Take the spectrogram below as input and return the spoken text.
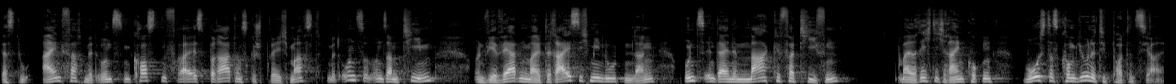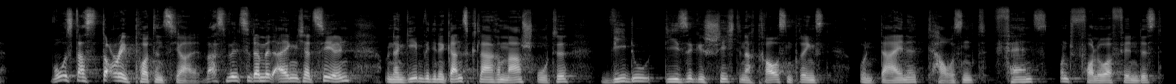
dass du einfach mit uns ein kostenfreies Beratungsgespräch machst, mit uns und unserem Team. Und wir werden mal 30 Minuten lang uns in deine Marke vertiefen, mal richtig reingucken, wo ist das Community-Potenzial? Wo ist das Story-Potenzial? Was willst du damit eigentlich erzählen? Und dann geben wir dir eine ganz klare Marschroute, wie du diese Geschichte nach draußen bringst und deine 1000 Fans und Follower findest,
